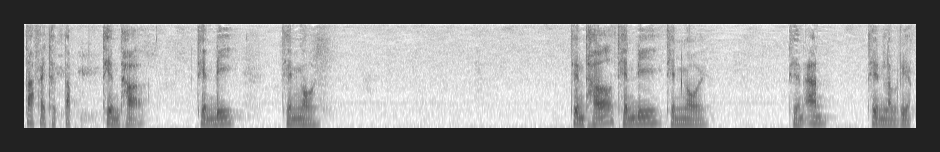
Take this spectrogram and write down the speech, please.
ta phải thực tập thiền thở thiền đi thiền ngồi. Thiền thở thiền đi thiền ngồi thiền ăn thiền làm việc.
